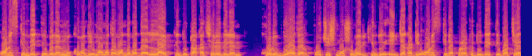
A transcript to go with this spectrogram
অন স্ক্রিন দেখতে পেলেন মুখ্যমন্ত্রী মমতা বন্দ্যোপাধ্যায়। লাইভ কিন্তু টাকা ছেড়ে দিলেন। খরিফ দু হাজার পঁচিশ মৌসুমের কিন্তু এই টাকাটি অন স্ক্রিন আপনারা কিন্তু দেখতে পাচ্ছেন।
